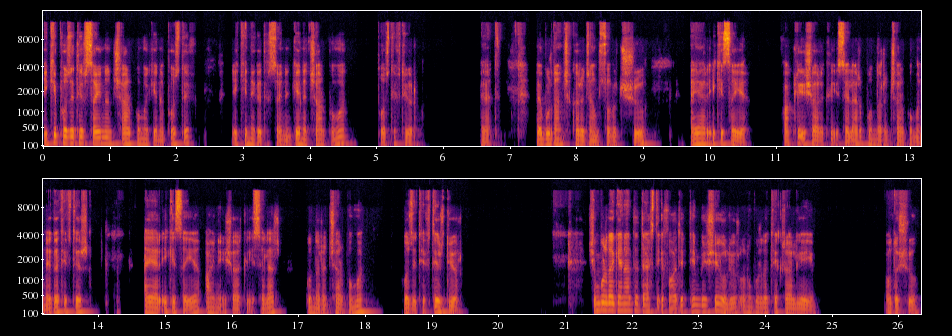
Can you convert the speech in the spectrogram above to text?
İki pozitif sayının çarpımı gene pozitif. İki negatif sayının gene çarpımı pozitif diyorum. Evet. Ve buradan çıkaracağım sonuç şu. Eğer iki sayı farklı işaretli iseler bunların çarpımı negatiftir. Eğer iki sayı aynı işaretli iseler bunların çarpımı pozitiftir diyorum. Şimdi burada genelde derste ifade ettiğim bir şey oluyor. Onu burada tekrarlayayım. O da şu.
